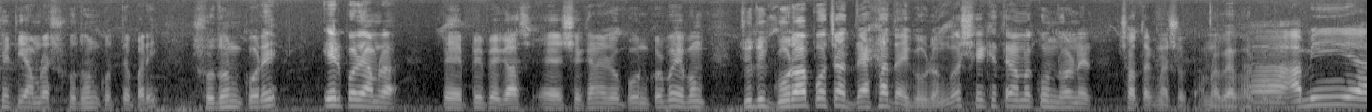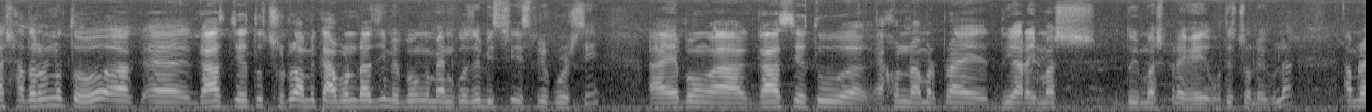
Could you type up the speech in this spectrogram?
সেটি আমরা শোধন করতে পারি। শোধন করে এরপরে আমরা পেঁপে গাছ সেখানে রোপণ করব এবং যদি গোড়া পচা দেখা দেয় গৌরাঙ্গ, সেক্ষেত্রে আমরা কোন ধরনের ছত্রাকনাশক আমরা ব্যবহার আমি সাধারণত গাছ যেহেতু ছোট, আমি কার্বন ডাজিম এবং ম্যানকোজে স্প্রে করছি। এবং গাছ যেহেতু এখন আমার প্রায় দুই আড়াই মাস, দুই মাস প্রায় হতে চলে এগুলো। আমরা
